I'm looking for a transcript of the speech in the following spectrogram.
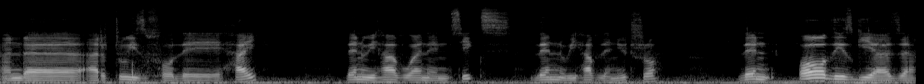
and uh, R2 is for the high. Then we have one and six. Then we have the neutral. Then all these gears uh,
